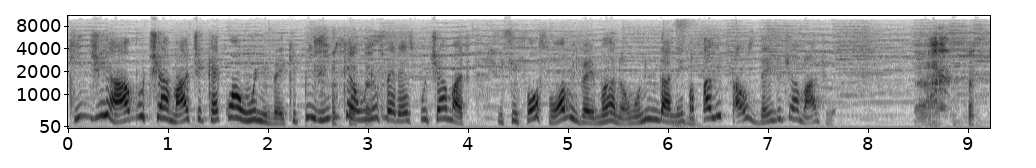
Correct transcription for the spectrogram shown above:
Que diabo o Tiamat quer com a Uni, velho? Que perigo que a Uni oferece pro Tiamat? E se for fome, velho, mano, a Uni não dá nem pra palitar os dentes do Tiamat, velho.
